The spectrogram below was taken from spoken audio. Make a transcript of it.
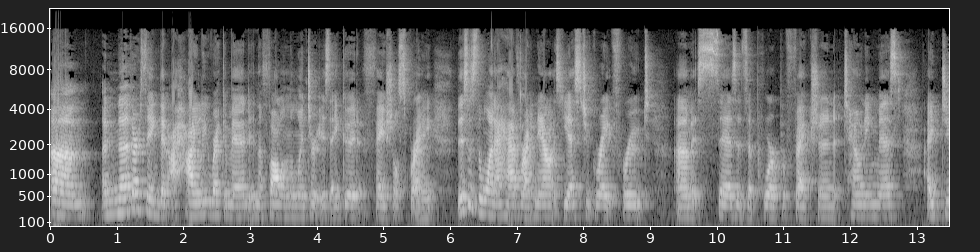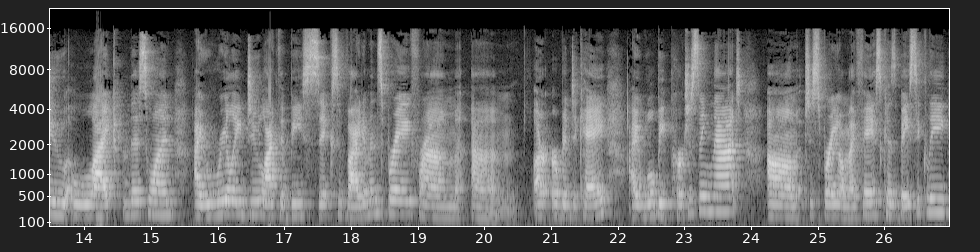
Um, another thing that I highly recommend in the fall and the winter is a good facial spray. This is the one I have right now. It's Yes to Grapefruit. Um, it says it's a pore perfection toning mist. I do like this one. I really do like the B6 vitamin spray from um, Urban Decay. I will be purchasing that um, to spray on my face because basically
